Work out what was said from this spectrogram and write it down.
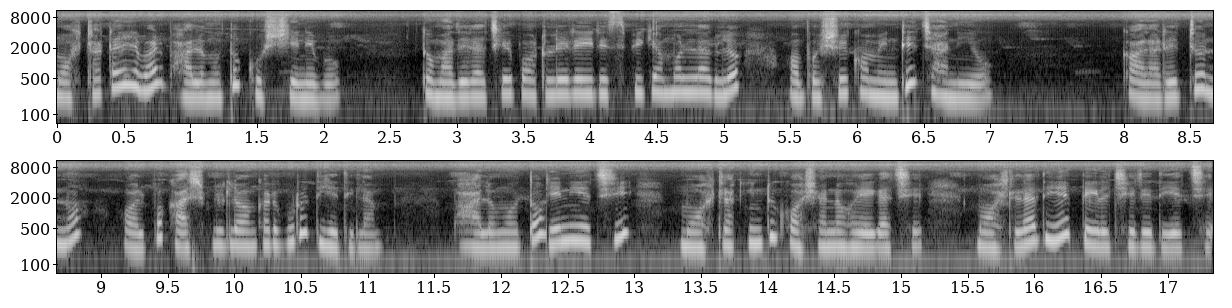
মশলাটাই এবার ভালো মতো কষিয়ে নেব। তোমাদের আজকের পটলের এই রেসিপি কেমন লাগল অবশ্যই কমেন্টে জানিও। কালারের জন্য অল্প কাশ্মীর লঙ্কার গুঁড়ো দিয়ে দিলাম। ভালো মতো নিয়েছি। মশলা কিন্তু কষানো হয়ে গেছে। মশলা দিয়ে তেল ছেড়ে দিয়েছে।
